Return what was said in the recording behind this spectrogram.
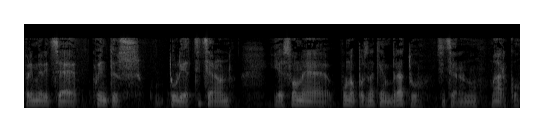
Primjerice Quintus Tulije Ciceron je svome puno poznatijem bratu Ciceronu, Marku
